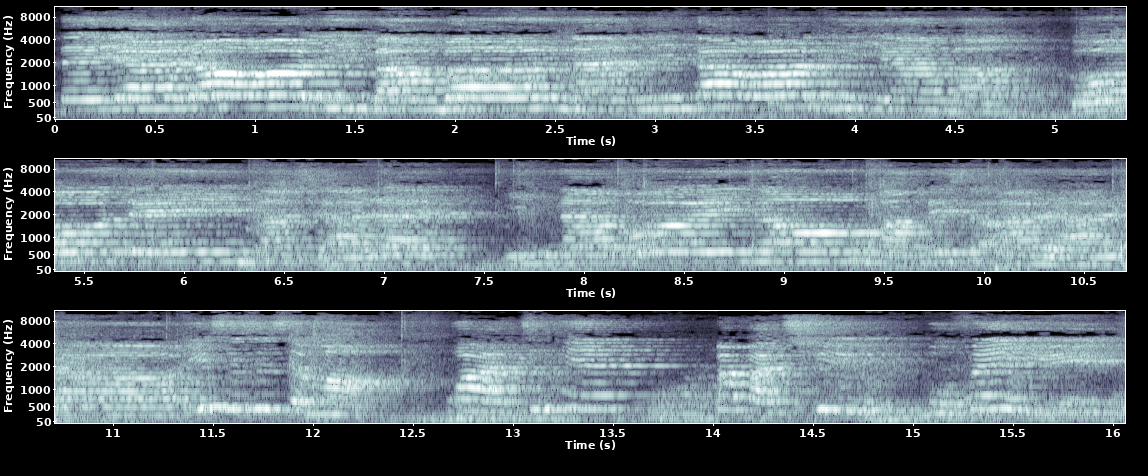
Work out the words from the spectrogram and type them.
来呀来个大地呀嘛哥对马杀鸡那个忙来是阿拉呀意思是什么？哇今天爸爸去捕飞鱼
